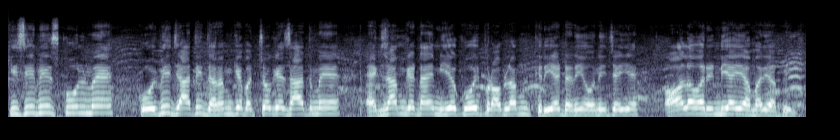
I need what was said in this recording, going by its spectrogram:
किसी भी स्कूल में कोई भी जाति धर्म के बच्चों के साथ में एग्ज़ाम के टाइम ये कोई प्रॉब्लम क्रिएट नहीं होनी चाहिए ऑल ओवर इंडिया ये हमारी अपील है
